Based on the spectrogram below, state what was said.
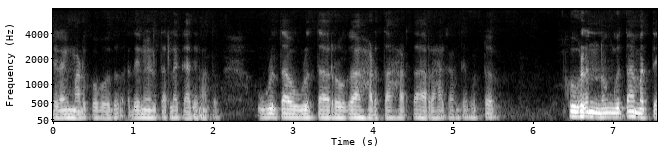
ಚೆನ್ನಾಗಿ ಮಾಡ್ಕೋಬೋದು. ಅದೇನು ಹೇಳ್ತಾರಲ್ಲ ಗಾದೆ ಮಾತು. ಉಗುಳ್ತಾ ಉಗುಳ್ತಾ ರೋಗ ಹಾಡ್ತಾ ಹಾಡ್ತಾ ರಾಗ ಅಂತ ಹೇಳ್ಬಿಟ್ಟು ಹೂಗಳನ್ನು ನುಂಗುತ್ತಾ ಮತ್ತು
